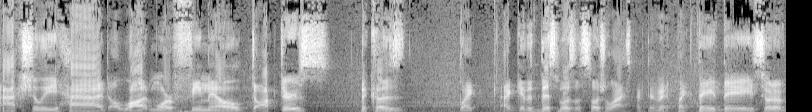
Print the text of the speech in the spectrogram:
actually had a lot more female doctors because, like, I get it, this was a social aspect of it. Like, they, they sort of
